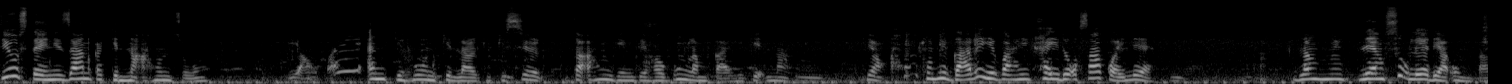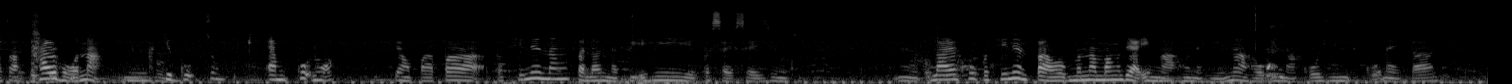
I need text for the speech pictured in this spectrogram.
Tuesday ni zan ka kin na hun chu yang pai an ki hun, ki lal, ki ki sir da hong ging de hogung lam kai hi ke na. Yang hung thon hi gari hi wa hi khai do sa koi le. Lang me leng su le dia um ta cha thar ho na. Ki gu chung em gu no yang papa katine nang talan na pi hi ka sai jing chu mm, lai khu pa tao mana mang dia inga ho na hi, na ho ina ko jin ko nai ta.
